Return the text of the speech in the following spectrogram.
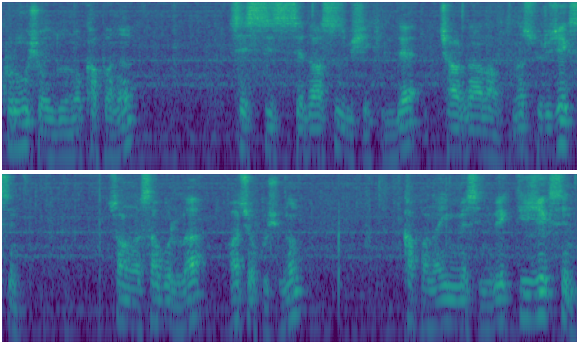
Kurmuş olduğun o kapanı sessiz, sedasız bir şekilde çardağın altına süreceksin. Sonra sabırla paço kuşunun kapana inmesini bekleyeceksin.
